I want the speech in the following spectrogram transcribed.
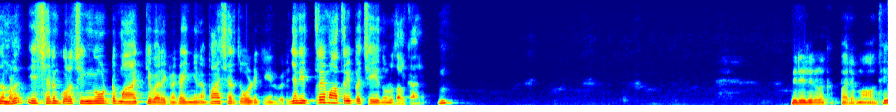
നമ്മൾ ഈ ശരം കുറച്ച് ഇങ്ങോട്ട് മാറ്റി വരയ്ക്കണം കൈ ഇങ്ങനെ. അപ്പോൾ ആ ശരത്ത് ഒഴുക്കി ഇങ്ങനെ വരും. ഞാൻ ഇത്രയും മാത്രമേ ഇപ്പോൾ ചെയ്യുന്നുള്ളൂ തൽക്കാലം. വിരലുകളൊക്കെ പരമാവധി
